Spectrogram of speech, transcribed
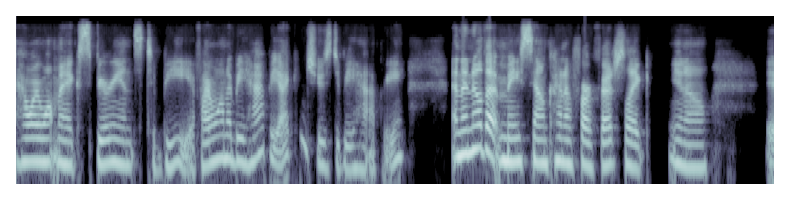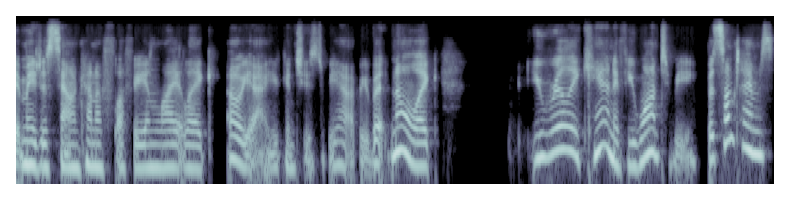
how I want my experience to be. If I want to be happy, I can choose to be happy. And I know that may sound kind of far fetched, like, you know, it may just sound kind of fluffy and light, like, oh, yeah, you can choose to be happy. But no, like, you really can if you want to be. But sometimes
